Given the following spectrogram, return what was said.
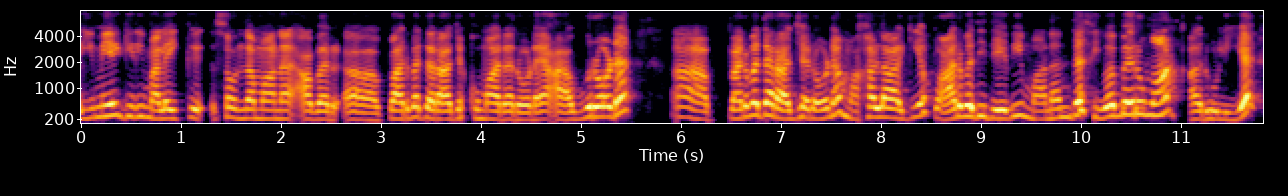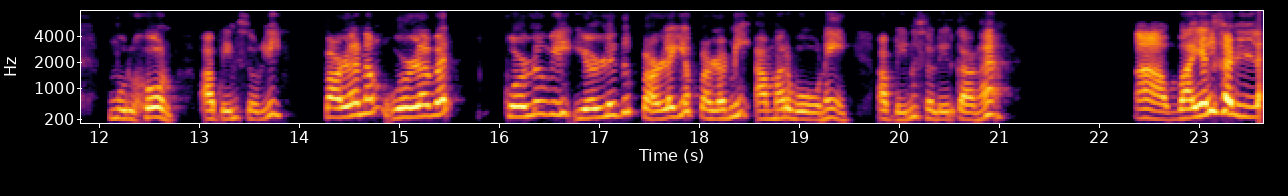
இமயகிரி மலைக்கு சொந்தமான அவர் ஆஹ் பர்வத ராஜகுமாரரோட அவரோட ஆஹ் பர்வதராஜரோட மகளாகிய பார்வதி தேவி மணந்த சிவபெருமான் அருளிய முருகோன் அப்படின்னு சொல்லி பழனம் உழவர் கொழுவில் எழுது பழைய பழனி அமர்வோனே அப்படின்னு சொல்லியிருக்காங்க. ஆஹ் வயல்கள்ல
